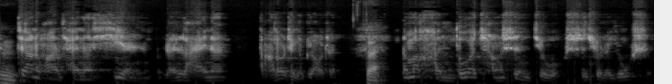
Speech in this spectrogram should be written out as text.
嗯。这样的话才能吸引人来呢，达到这个标准。对，那么很多城市就失去了优势。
